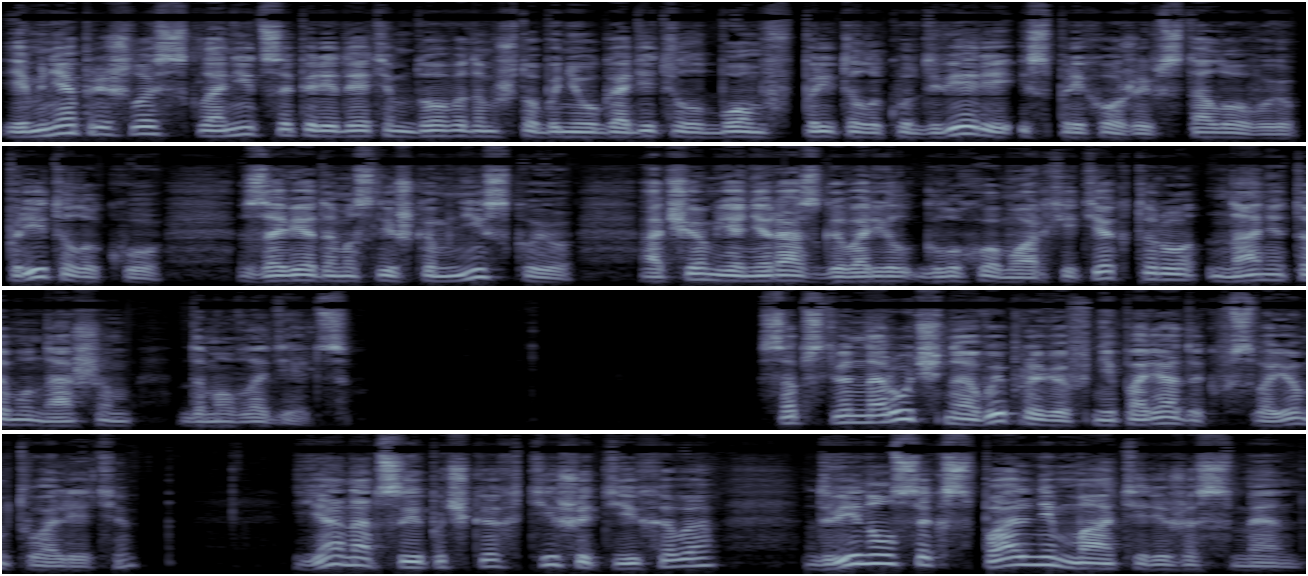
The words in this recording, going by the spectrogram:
и мне пришлось склониться перед этим доводом, чтобы не угодить лбом в притолоку двери из прихожей в столовую, притолоку, заведомо слишком низкую, о чем я не раз говорил глухому архитектору, нанятому нашим домовладельцам. Собственноручно выправив непорядок в своем туалете, я на цыпочках, тише тихого, двинулся к спальне матери Жасмен,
